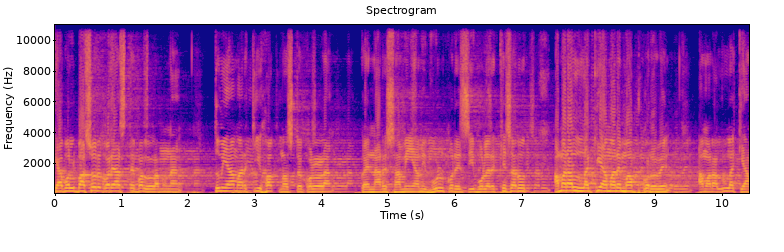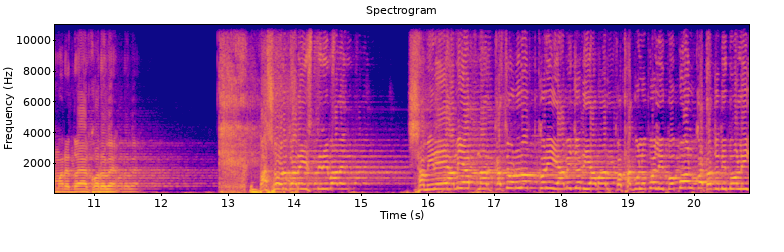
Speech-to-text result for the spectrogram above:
কেবল বাসর ঘরে আসতে পারলাম না। তুমি আমার কি হক নষ্ট করলাম কয়, না রে স্বামী, আমি ভুল করেছি, ভুলের খেসারত। আমার আল্লাহ কি আমারে মাফ করবে? আমার আল্লাহ কি আমারে দয়া করবে? বাসর ঘরে স্ত্রী বলেন স্বামীরে, আমি আপনার কাছে অনুরোধ করি, আমি যদি আমার কথাগুলো বলি, গোপন কথা যদি বলি,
